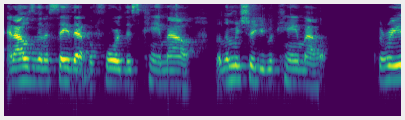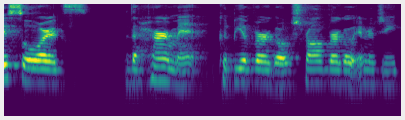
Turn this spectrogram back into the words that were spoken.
And I was going to say that before this came out, but let me show you what came out. Three of Swords, the Hermit, could be a Virgo, strong Virgo energy,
